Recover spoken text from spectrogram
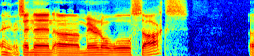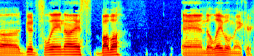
Anyways. And then uh, merino wool socks, uh, good fillet knife, Bubba, and a label maker.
